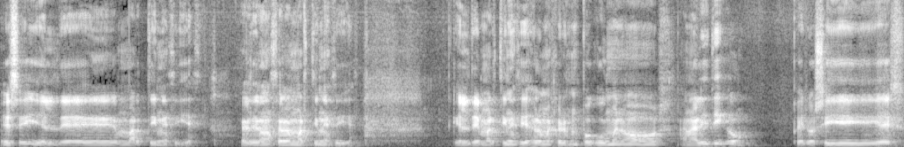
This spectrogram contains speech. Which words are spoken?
Ese y el de Martínez Díez, el de Gonzalo Martínez Díez. El de Martínez Díez a lo mejor es un poco menos analítico, pero sí es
